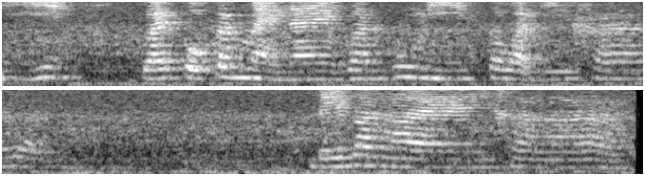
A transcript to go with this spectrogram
นี้ ไว้พบกันใหม่ในวันพรุ่งนี้ สวัสดีค่ะ บ๊ายบายค่ะ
